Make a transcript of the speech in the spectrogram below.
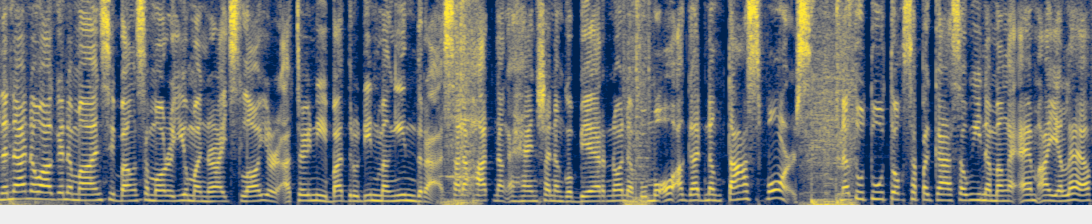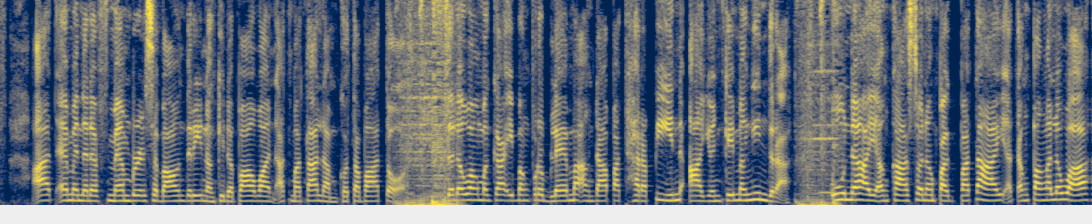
Nananawagan naman si Bangsamoro Human Rights Lawyer Attorney Badrudin Mangindra sa lahat ng ahensya ng gobyerno na bumuo agad ng task force na tututok sa pagkasawi ng mga MILF at MNLF members sa boundary ng Kidapawan at Matalam, Cotabato. Dalawang magkaibang problema ang dapat harapin ayon kay Mangindra. Una ay ang kaso ng pagpatay at ang pangalawa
